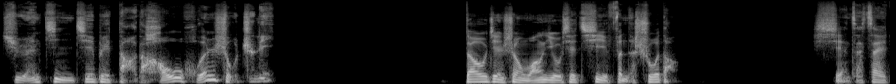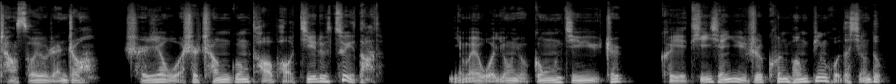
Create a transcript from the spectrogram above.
居然尽皆被打得毫无还手之力。刀剑圣王有些气愤的说道：“现在在场所有人中，只有我是成功逃跑几率最大的，因为我拥有攻击预知，可以提前预知鲲鹏冰火的行动。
